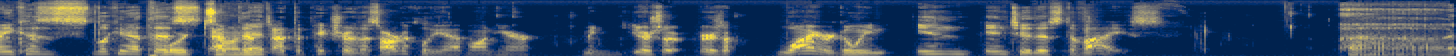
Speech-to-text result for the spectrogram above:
I mean, because looking at this at the, at the picture of this article you have on here, I mean, there's a there's a wire going in into this device. uh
